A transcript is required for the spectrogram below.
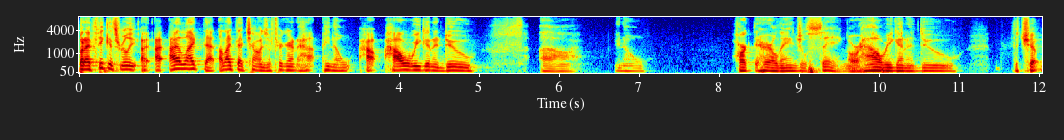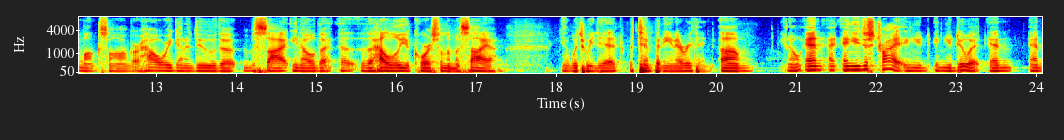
But I think it's really, I, I, I like that. I like that challenge of figuring out how, you know, how, how are we going to do, uh, you know, Hark the Herald Angels Sing, or how are we going to do the Chipmunk song, or how are we going to do the Messiah, you know, the, uh, the Hallelujah chorus from the Messiah, you know, which we did with timpani and everything. Um, you know, and, and- you just try it and you, and you do it. And, and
